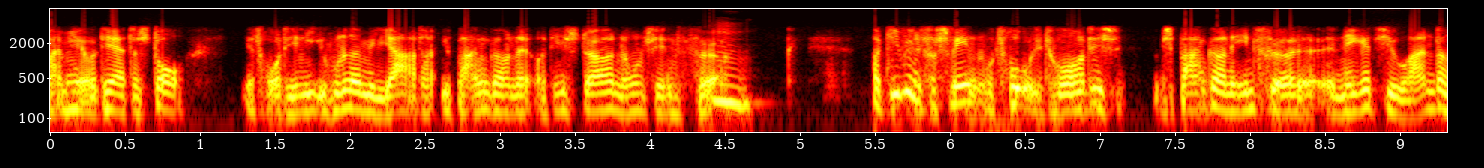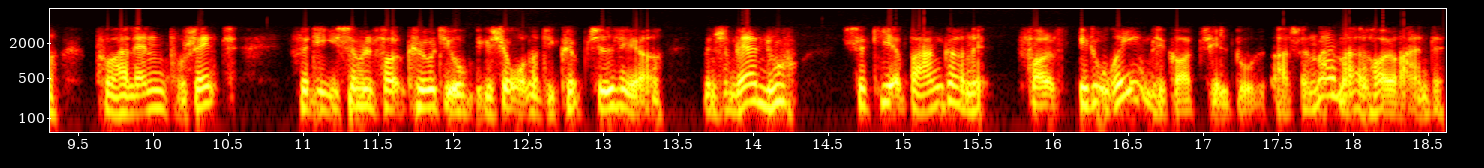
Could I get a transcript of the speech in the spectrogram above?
fremhæver, det er, at der står, jeg tror det er 900 milliarder i bankerne, og det er større end nogensinde før. Mm. Og de vil forsvinde utroligt hurtigt, hvis bankerne indførte negative renter på halvanden procent, fordi så vil folk købe de obligationer, de købte tidligere. Men som det er nu, så giver bankerne folk et urimeligt godt tilbud, altså en meget, meget høj rente.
